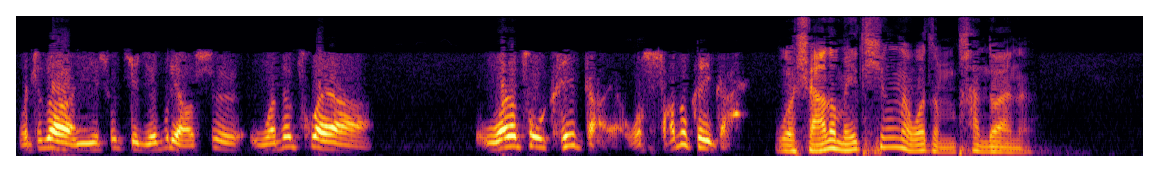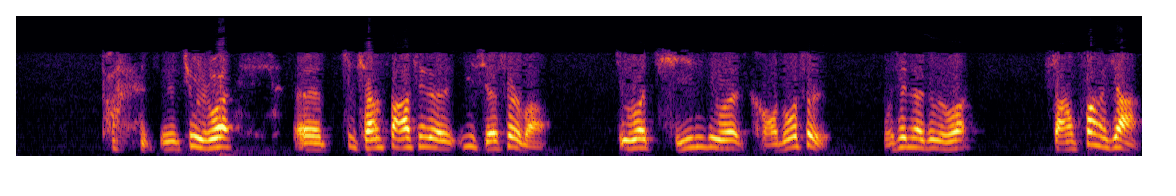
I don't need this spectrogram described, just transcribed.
我知道你说解决不了是我的错呀，我的错可以改呀，我啥都可以改。我啥都没听呢，我怎么判断呢？判就是说。呃，之前发生的一些事儿吧，就是说起因就是说好多事儿，我现在就是说想放下，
